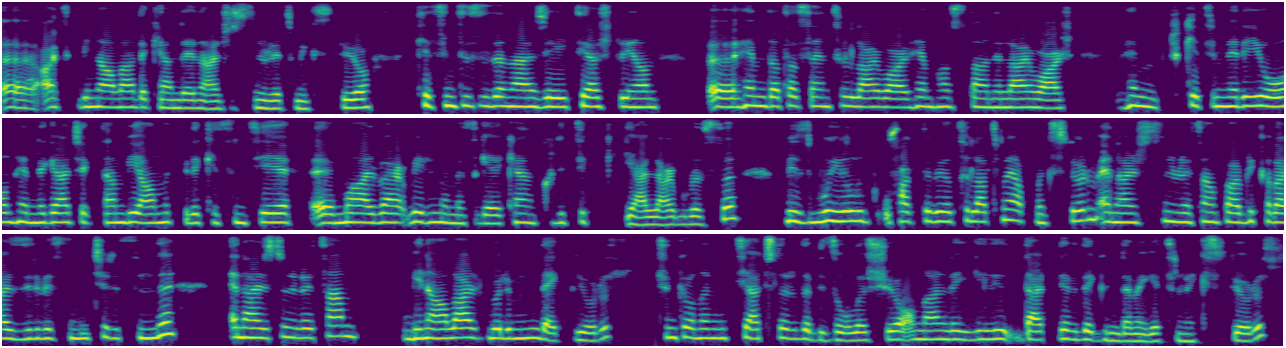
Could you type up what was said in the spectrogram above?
e, artık binalar da kendi enerjisini üretmek istiyor. Kesintisiz enerjiye ihtiyaç duyan hem data center'lar var hem hastaneler var hem tüketimleri yoğun hem de gerçekten bir anlık bile kesintiye e, mal ver, verilmemesi gereken kritik yerler burası. Biz bu yıl ufak bir hatırlatma yapmak istiyorum. Enerjisini üreten fabrikalar zirvesinin içerisinde enerjisini üreten binalar bölümünü de ekliyoruz. Çünkü onların ihtiyaçları da bize ulaşıyor. Onlarla ilgili dertleri de gündeme getirmek istiyoruz.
